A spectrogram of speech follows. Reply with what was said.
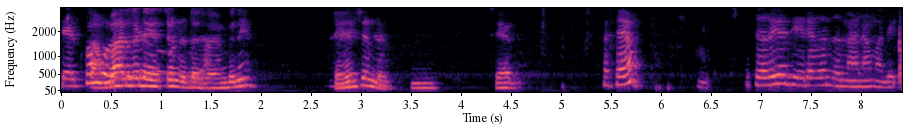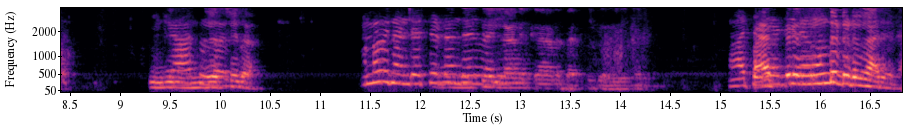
ചെലപ്പോ നല്ല ടേസ്റ്റ് ഉണ്ട് കേട്ടോ ടേസ്റ്റ് ഉണ്ട്. പക്ഷെ ചെറിയ ജീരകം തിന്നാനാ മതി. എന്തിട്ടിട്ടും കാര്യമില്ല.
